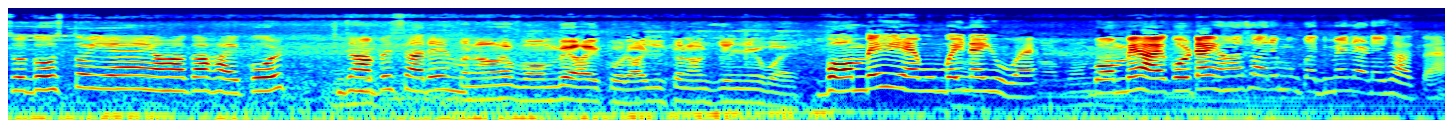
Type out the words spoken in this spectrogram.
सो दोस्तों ये है यहाँ का हाई कोर्ट जहाँ पे सारे नाम है बॉम्बे हाई कोर्ट आज इसका नाम चेंज नहीं हुआ है। बॉम्बे ही है मुंबई नहीं हुआ है। बॉम्बे। बॉम्बे हाई कोर्ट है यहाँ सारे मुकदमे लड़े जाते हैं।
